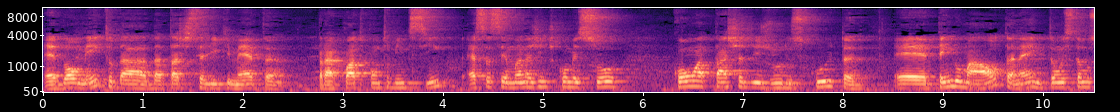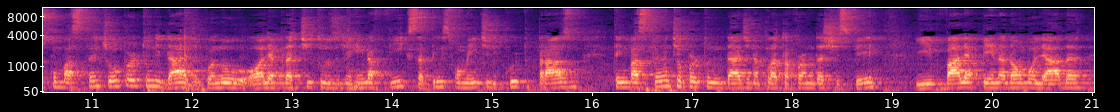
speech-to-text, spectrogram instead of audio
é, do aumento da, da taxa Selic meta para 4,25, essa semana a gente começou com a taxa de juros curta é, tendo uma alta, né? então estamos com bastante oportunidade. Quando olha para títulos de renda fixa, principalmente de curto prazo, tem bastante oportunidade na plataforma da XP e vale a pena dar uma olhada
